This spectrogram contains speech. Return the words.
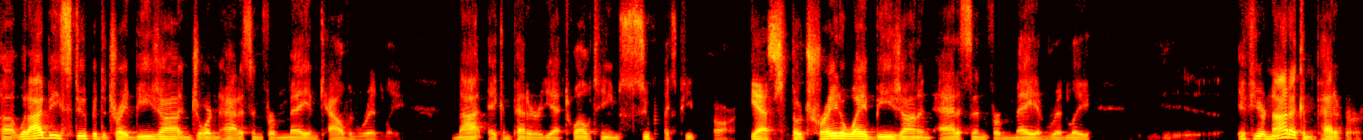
Uh, would i be stupid to trade bijan and jordan addison for maye and calvin ridley? Not a competitor yet. 12 teams superflex ppr Yes. so trade away Bijan and Addison for Maye and Ridley. If you're not a competitor,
